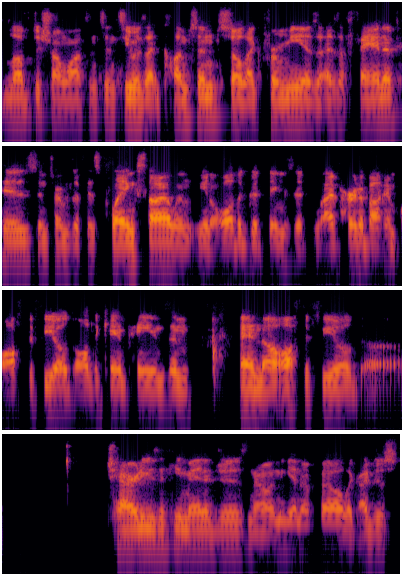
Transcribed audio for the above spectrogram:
loved Deshaun Watson since he was at Clemson. So, like for me, as a, as a fan of his, in terms of his playing style and you know all the good things that I've heard about him off the field, all the campaigns and and uh, off the field uh, charities that he manages now in the NFL. Like I just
